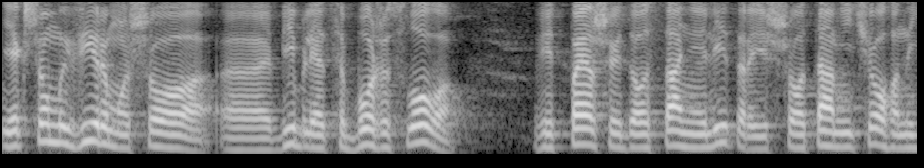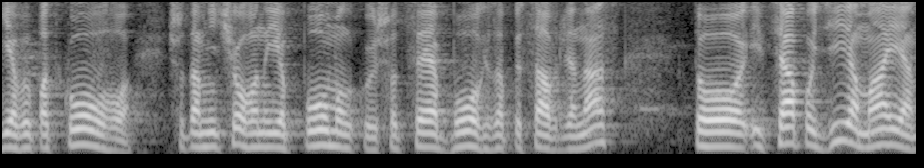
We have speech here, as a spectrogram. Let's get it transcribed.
якщо ми віримо, що е, Біблія це Боже Слово від першої до останньої літери, і що там нічого не є випадкового, що там нічого не є помилкою, що це Бог записав для нас, то і ця подія має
